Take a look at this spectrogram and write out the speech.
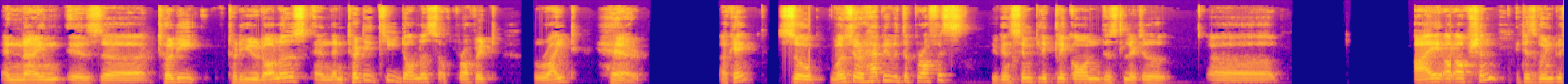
and 9 is uh, 30, $32, and then $33 of profit right here. Okay, so once you're happy with the profits, you can simply click on this little uh, I option. It is going to,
